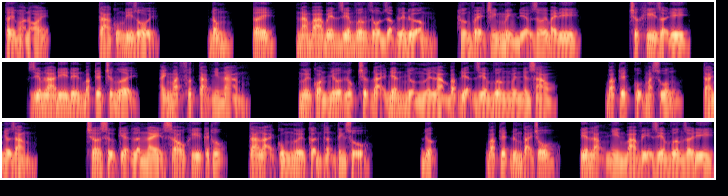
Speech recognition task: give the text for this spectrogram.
Tây hòa nói. Ta cũng đi rồi. Đông, tây, nam ba bên diêm vương dồn dập lên đường, hướng về chính mình địa giới bay đi. Trước khi rời đi, diêm la đi đến bắc tuyết trước người, ánh mắt phức tạp nhìn nàng. Ngươi còn nhớ lúc trước đại nhân nhường ngươi làm bắc điện diêm vương nguyên nhân sao? Bắc tuyết cụt mắt xuống, ta nhớ rằng, chờ sự kiện lần này sau khi kết thúc, ta lại cùng ngươi cẩn thận tính sổ. Được. Bắc tuyết đứng tại chỗ, yên lặng nhìn ba vị diêm vương rời đi.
